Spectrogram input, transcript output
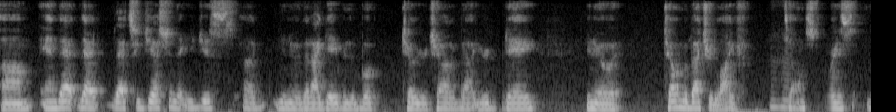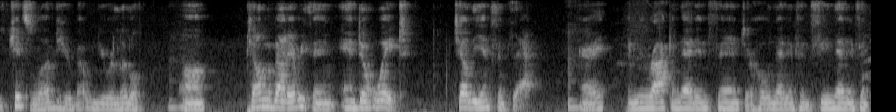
um, and that that that suggestion that you just uh, you know that I gave in the book, tell your child about your day, you know, tell them about your life mm-hmm. telling stories. Kids love to hear about when you were little. Mm-hmm. Um, tell them about everything and don't wait. tell the infant that, right? When you're rocking that infant or holding that infant, feeding that infant,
